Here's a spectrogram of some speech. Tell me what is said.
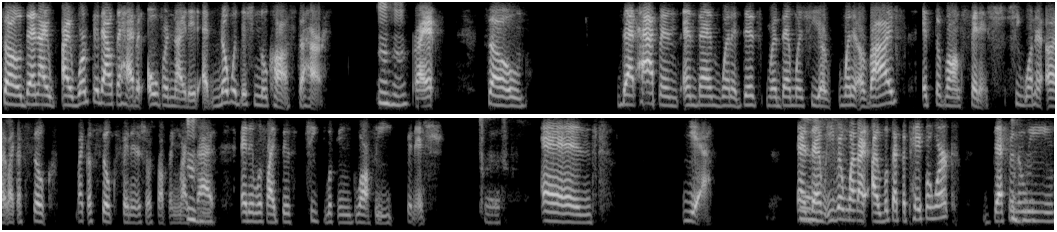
so then I, I worked it out to have it overnighted at no additional cost to her. Mm-hmm. Right. So that happens. And then when it did, when then when she, when it arrives, it's the wrong finish. She wanted uh, like a silk, like a silk finish or something like mm-hmm. that. And it was like this cheap looking glossy finish. Ugh. And yeah. And yeah. then even when I, I looked at the paperwork. Definitely mm-hmm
